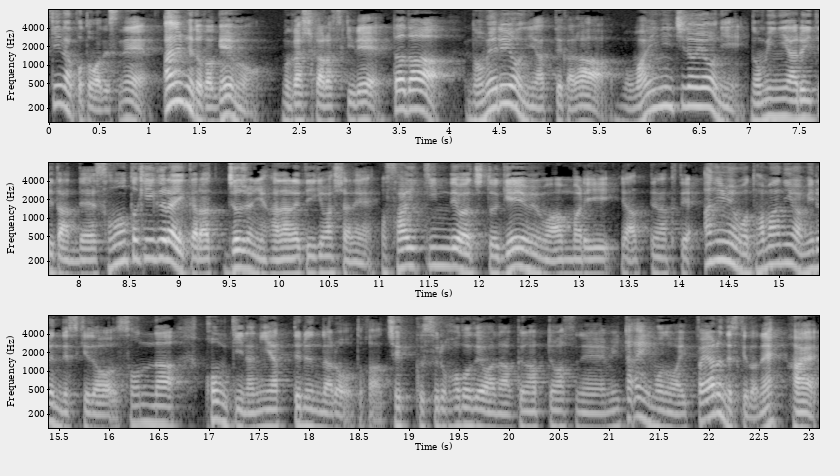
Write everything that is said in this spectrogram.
きなことはですね、アニメとかゲームを昔から好きで、ただ、飲めるようになってから、もう毎日のように飲みに歩いてたんで、その時ぐらいから徐々に離れていきましたね。もう最近ではちょっとゲームもあんまりやってなくて、アニメもたまには見るんですけど、そんな今期何やってるんだろうとかチェックするほどではなくなってますね。見たいものはいっぱいあるんですけどね。はい。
